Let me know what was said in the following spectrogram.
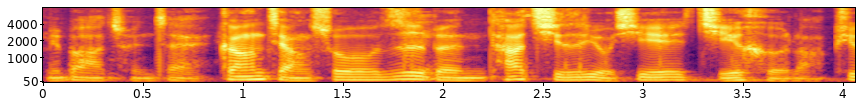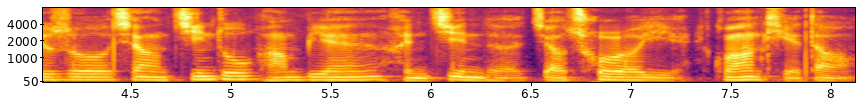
没办法存在。刚刚讲说日本，它其实有些结合了，譬如说像京都旁边很近的叫嵯峨野观光铁道，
